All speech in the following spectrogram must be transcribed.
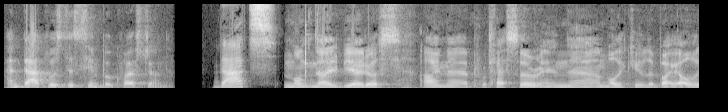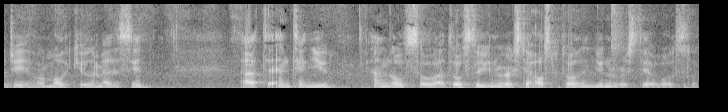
And that was the simple question. That's Magnar Bjørås. I'm a professor in uh, molecular biology or molecular medicine at NTNU and also at Oslo University Hospital and University of Oslo.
